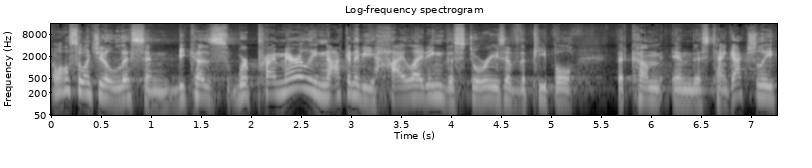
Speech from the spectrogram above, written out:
I also want you to listen because we're primarily not going to be highlighting the stories of the people that come in this tank. Actually,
